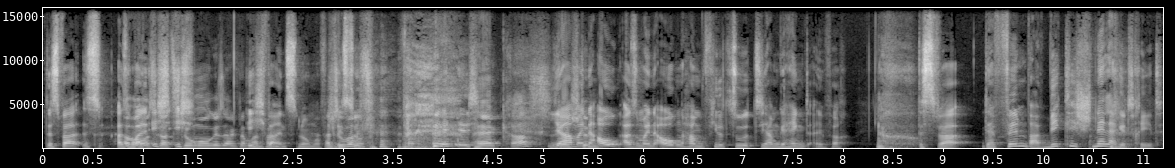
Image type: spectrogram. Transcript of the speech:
das war, das, also Aber weil ich, gerade ich, Slow-Mo gesagt am ich Anfang? war in Slow-Mo, du verstehst du? ich, Hä, krass. ja, meine stimmt. Augen, also meine Augen haben viel zu, sie haben gehängt einfach. Das war, der Film war wirklich schneller gedreht.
